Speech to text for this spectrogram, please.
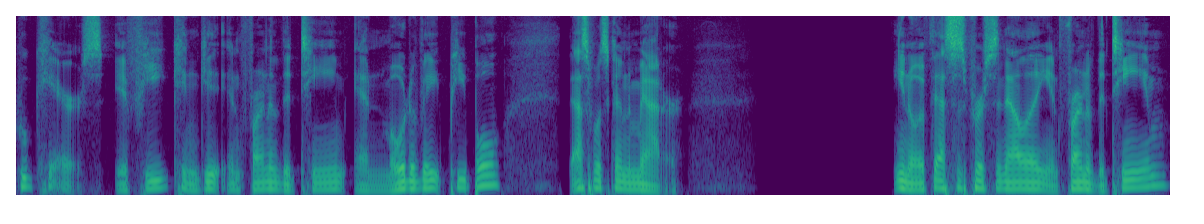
who cares? If he can get in front of the team and motivate people that's what's going to matter. You know if that's his personality in front of the team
